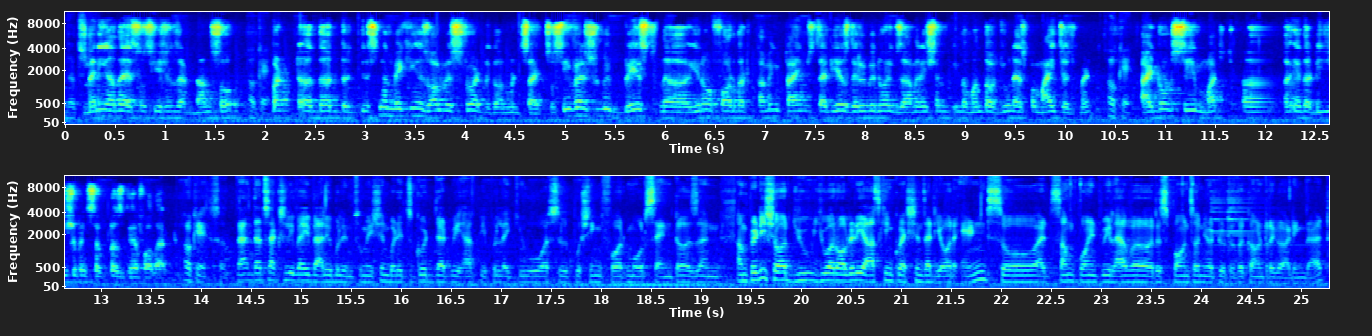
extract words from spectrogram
That's Many other associations have done so. Okay. But uh, the, the decision making is always slow at the government side. So seafarers should be braced, uh, you know, for the coming times that yes, there will be no examination in the month of June, as per my judgment. Okay. I don't see much uh, in the DG shipping surplus there for that. Okay, so that, that's actually very valuable information, but it's good that we have people like you who are still pushing for more centers. And I'm pretty sure you you are already asking questions at your end. So at some point we'll have a response on your Twitter account regarding that.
